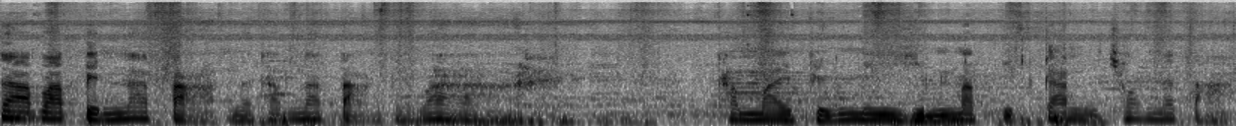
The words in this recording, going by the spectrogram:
ทราบว่าเป็นหน้าต่างนะครับ หน้าต่างแต่ว่าทำไมถึงมีหินมาปิดกั้นช่องหน้าต่าง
